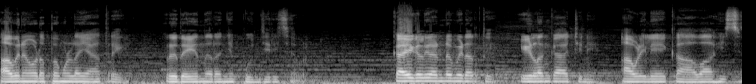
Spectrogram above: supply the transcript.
അവനോടൊപ്പമുള്ള യാത്രയിൽ ഹൃദയം നിറഞ്ഞ് പുഞ്ചിരിച്ചവൾ. കൈകൾ രണ്ടും വിടർത്തി ഇളം കാറ്റിനെ അവളിലേക്ക് ആവാഹിച്ചു.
